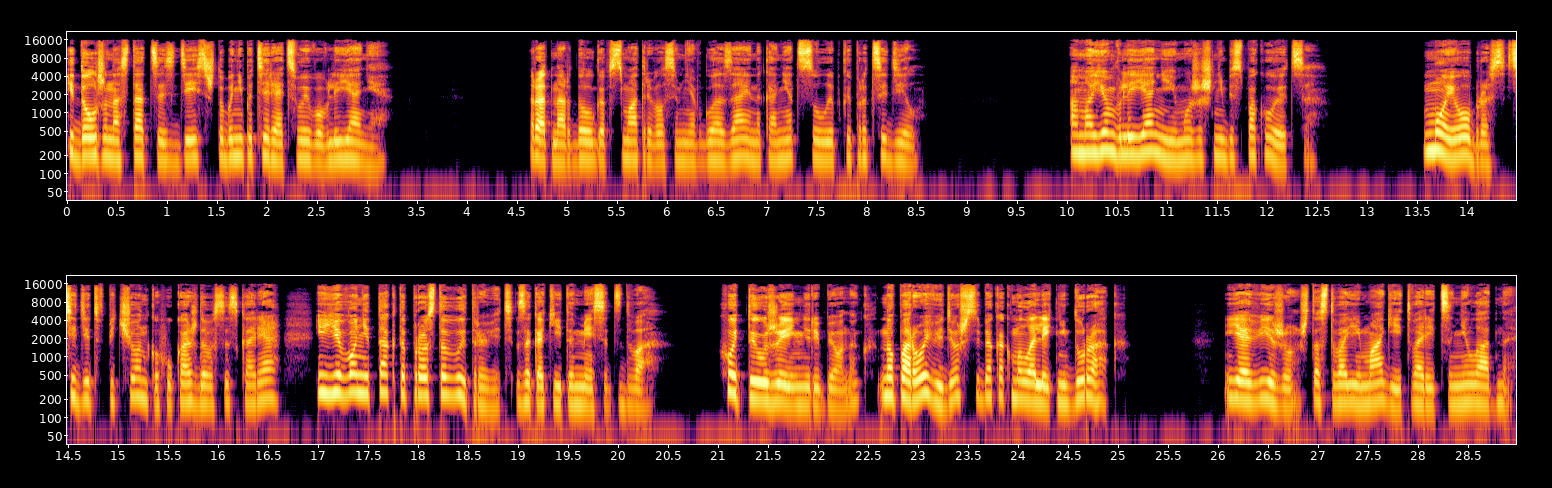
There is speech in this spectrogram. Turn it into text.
и должен остаться здесь, чтобы не потерять своего влияния. Ратнар долго всматривался мне в глаза и, наконец, с улыбкой процедил. «О моем влиянии можешь не беспокоиться. Мой образ сидит в печёнках у каждого сыскаря, и его не так-то просто вытравить за какие-то месяц-два. Хоть ты уже и не ребенок, но порой ведёшь себя как малолетний дурак. Я вижу, что с твоей магией творится неладное.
